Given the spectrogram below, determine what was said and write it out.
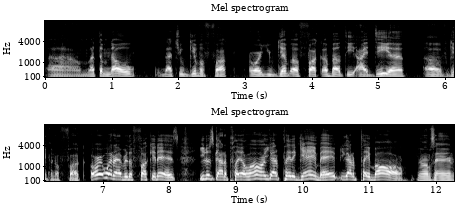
Um, let them know that you give a fuck, or you give a fuck about the idea of giving a fuck or whatever the fuck it is. You just gotta play along. You gotta play the game, babe. You gotta play ball. You know what I'm saying?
